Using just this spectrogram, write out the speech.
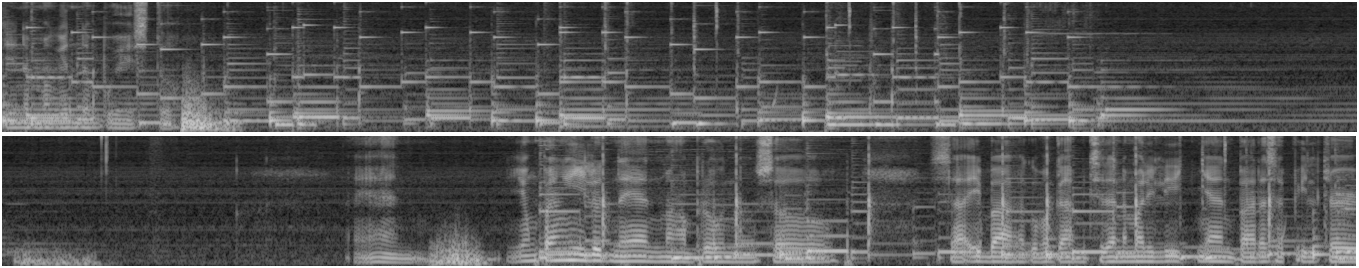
natin ng magandang pwesto Ayan. Yan. Yung panghilod na yan mga bro no. So sa iba gumagamit sila ng maliliit niyan para sa filter.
